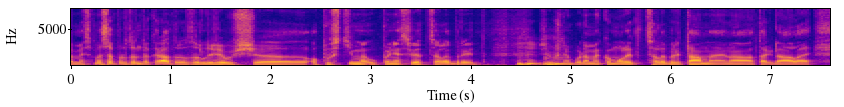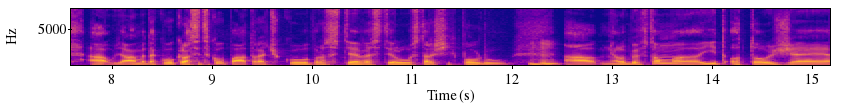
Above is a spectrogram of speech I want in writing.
uh, my jsme se pro tentokrát rozhodli, že už uh, opustíme úplně svět celebrit, hmm. že už mhm. nebudeme komolit celebritá jména a tak dále a uděláme takovou klasickou klasickou pátračku prostě ve stylu starších poldů mm-hmm. a mělo by v tom eh, jít o to, že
